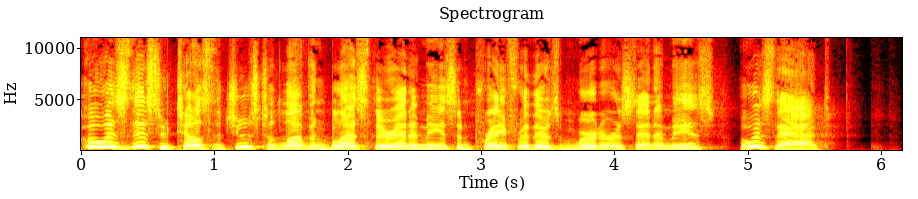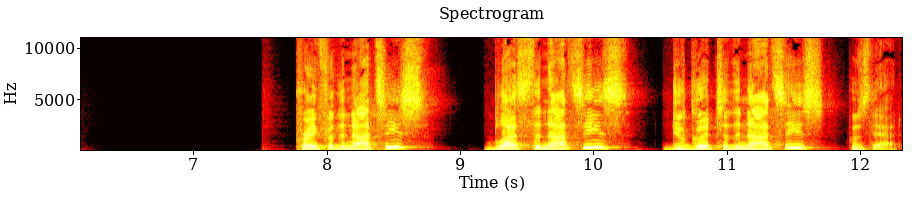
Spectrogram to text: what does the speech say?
Who is this who tells the Jews to love and bless their enemies and pray for their murderous enemies? Who is that? Pray for the Nazis? Bless the Nazis? Do good to the Nazis? Who's that?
